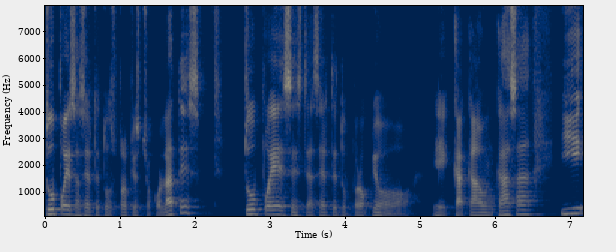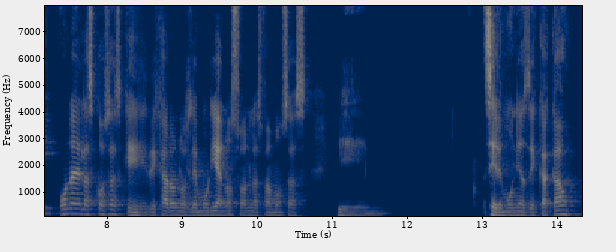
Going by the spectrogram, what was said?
tú puedes hacerte tus propios chocolates, tú puedes este, hacerte tu propio eh, cacao en casa y una de las cosas que dejaron los lemurianos son las famosas ceremonias de cacao.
